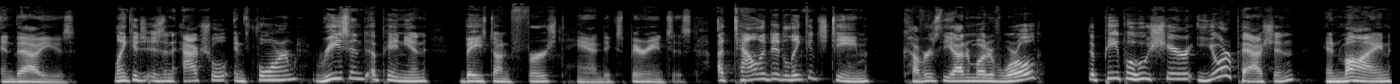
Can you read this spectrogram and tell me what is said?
and values. Linkage is an actual informed, reasoned opinion based on first-hand experiences. A talented linkage team covers the automotive world, the people who share your passion and mine,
